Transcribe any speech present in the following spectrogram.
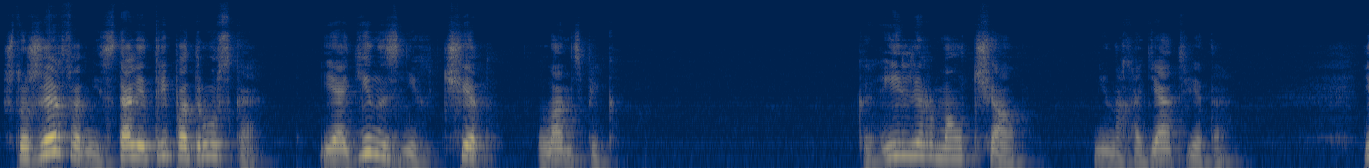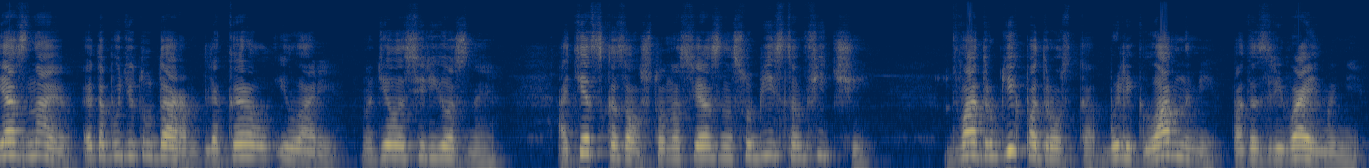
что жертвами стали три подростка, и один из них — Чет Ланспик. Квиллер молчал, не находя ответа. «Я знаю, это будет ударом для Кэрол и Ларри, но дело серьезное. Отец сказал, что оно связано с убийством Фитчи. Два других подростка были главными подозреваемыми».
